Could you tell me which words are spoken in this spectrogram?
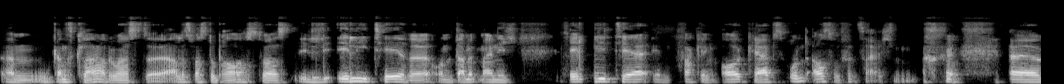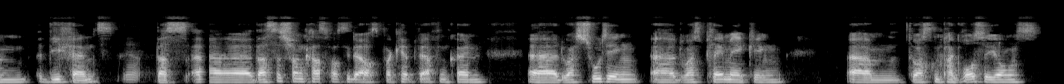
Ähm, ganz klar, du hast äh, alles, was du brauchst. Du hast elitäre und damit meine ich elitär in fucking All Caps und Ausrufezeichen ähm, Defense. Ja. Das, äh, das ist schon krass, was sie da aufs Parkett werfen können. Äh, du hast Shooting, äh, du hast Playmaking, ähm, du hast ein paar große Jungs.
